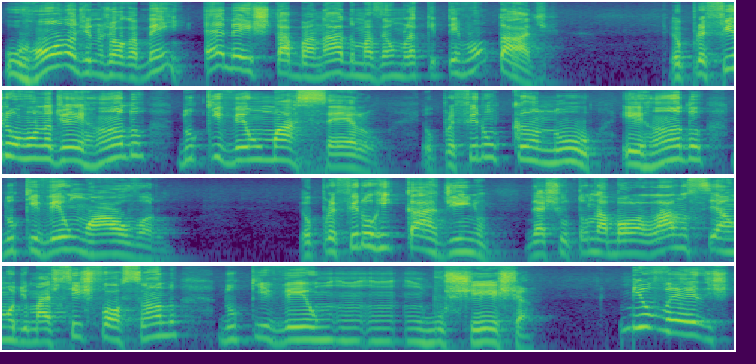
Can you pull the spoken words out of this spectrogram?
O Ronald não joga bem? É meio estabanado, mas é um moleque que tem vontade. Eu prefiro o Ronald errando do que ver um Marcelo. Eu prefiro um Canu errando do que ver um Álvaro. Eu prefiro o Ricardinho né, chutando a bola lá não sei aonde, mas se esforçando, do que ver um, um, um, bochecha. Mil vezes.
